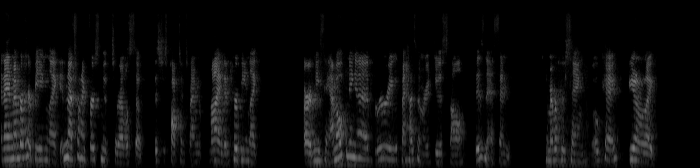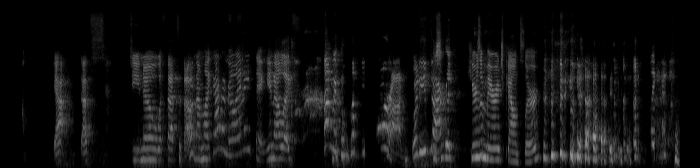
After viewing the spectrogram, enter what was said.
And I remember her being like, and that's when I first moved to Revelstoke. This just popped into my mind, and her being like, or me saying, I'm opening a brewery with my husband. We're gonna do a small business. And I remember her saying, okay, you know, like, yeah, that's, do you know what that's about? And I'm like, I don't know anything, you know, like, I'm a complete moron. What are you She's talking like, here's a marriage counselor. yeah. like the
